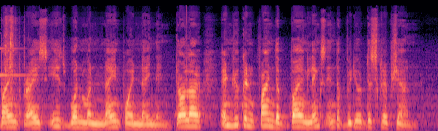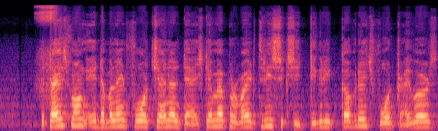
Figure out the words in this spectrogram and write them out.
buying price is $119.99 and you can find the buying links in the video description. The TiESFONG A994 channel dash camera provides 360 degree coverage for drivers.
